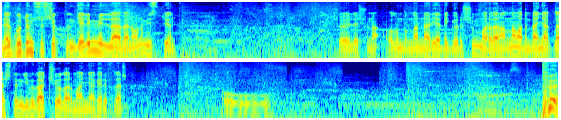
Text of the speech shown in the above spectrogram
Ne gudümsüz çıktın. Gelin mi illa ben onu mu istiyorsun? Şöyle şuna. Oğlum bunların her yerde görüşüm var ben anlamadım. Ben yaklaştığım gibi kaçıyorlar manyak herifler. Oo. Püh!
